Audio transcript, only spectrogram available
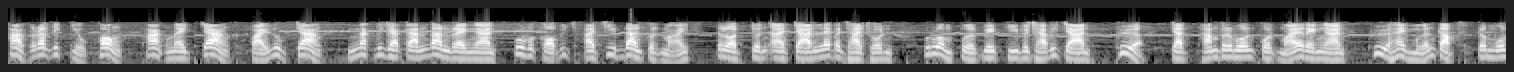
ภาครัฐที่เกี่ยวข้อง ภาคนายจ้าง ฝ่ายลูกจ้าง นักวิชาการด้านแรงงาน ผู้ประกอบวิชาชีพด้านกฎหมาย ตลอดจนอาจารย์และประชาชน ร่วมเปิดเวทีประชาวิจารณ์ เพื่อจัดทำประมวลกฎหมายแรงงานเพื่อให้เหมือนกับประมวล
